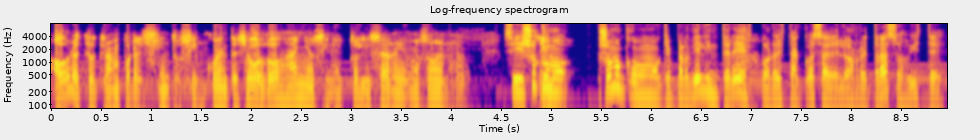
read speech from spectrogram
Ahora creo que van por el 150. Llevo dos años sin actualizar ni más o menos. Sí, yo como, yo mo- como que perdí el interés por esta cosa de los retrasos, ¿viste?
